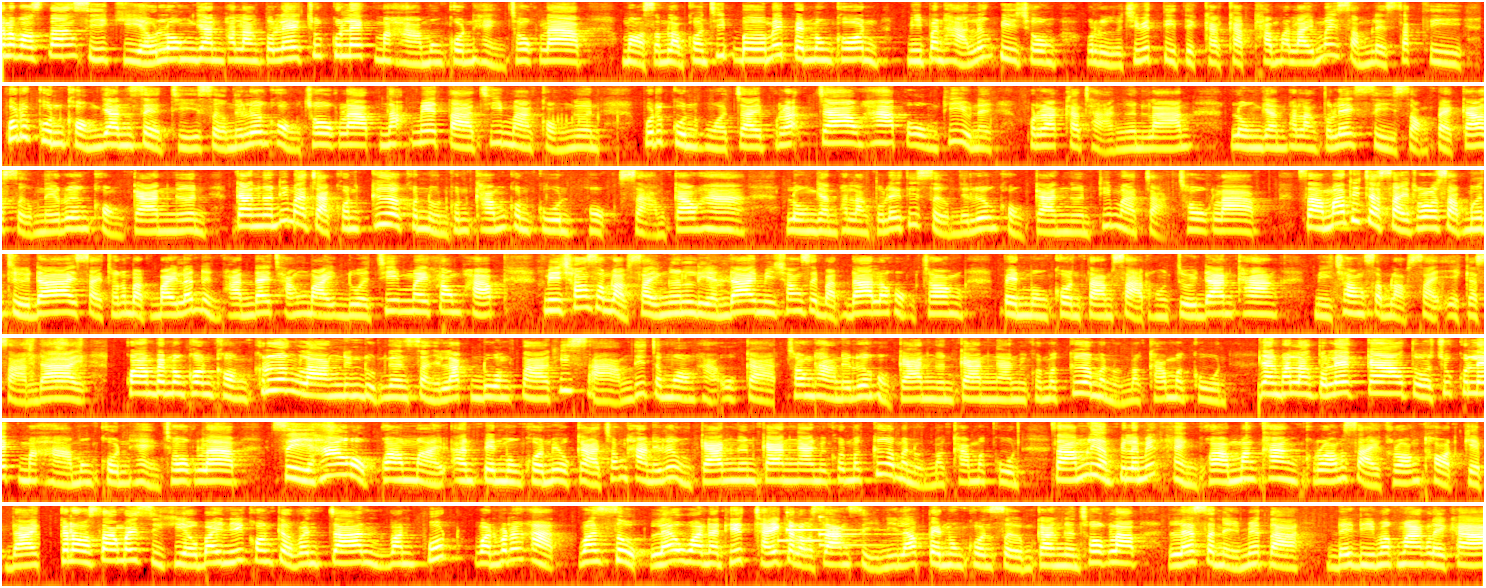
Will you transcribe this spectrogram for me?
กระบอกสตางค์สีเขียวลงยันพลังตัวเลขชุดกุเลขมหามงคลแห่งโชคลาภเหมาะสำหรับคนที่เบอร์ไม่เป็นมงคล มีปัญหาเรื่องปีชง หรือชีวิตติดติดขัดขัดทำอะไรไม่สำเร็จสักที พุทธคุณของยันเศรษฐีเสริมในเรื่องของโชคลาภณเมตตาที่มาของเงิน พุทธคุณหัวใจพระเจ้าห้าพระองค์ที่อยู่ในพระคาถาเงินล้าน ลงยันพลังตัวเลข 4289 เสริมในเรื่องของการเงิน การเงินที่มาจากคนเกื้อคนหนุนคนค้ำคนกูล 6395 ลงยันพลังตัวเลขที่เสริมในเรื่องของการเงินที่มาจากโชคลาภสามารถที่จะใส่โทรศัพท์มือถือได้ ใส่ธนบัตรใบละ 1,000 ได้ทั้งใบโดยที่ไม่ต้องพับ มีช่องสำหรับใส่เงินเหรียญได้มีช่องใส่บัตรด้านละ 6 ช่อง เป็นมงคลตามศาสตร์ของจุยด้านข้าง มีช่องสำหรับใส่เอกสารได้ ความเป็นมงคลของเครื่องรางดึงดูดเงินสัญลักษณ์ดวงตาที่ 3 ที่จะมองหาโอกาส ช่องทางในเรื่องของการเงินการงานมีคนมาเกื้อมาหนุนมาค้ำมาคูณ ยันพลังตัวเลข 9 ตัวชุกเลขมหามงคลแห่งโชคลาภ4 5 6 ความหมายอันเป็นมงคลมีโอกาสช่องทางในเรื่องของการเงินการงานมีคนมาเกื้อมาหนุนมาค้ำมาคูณสามเหลี่ยมพีระมิดแห่งความมั่งคั่งคล้องสายคล้องถอดเก็บได้ กระดาษสร้างใบสีเขียวใบนี้คนเกิดวันจันทร์ วันพุธ วันพฤหัสวันศุกร์และวันอาทิตย์ใช้กระดาษสร้างสีนี้แล้วเป็นมงคลเสริมการเงินโชคลาภและเสน่ห์เมตตาได้ดีมากๆเลยค่ะ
